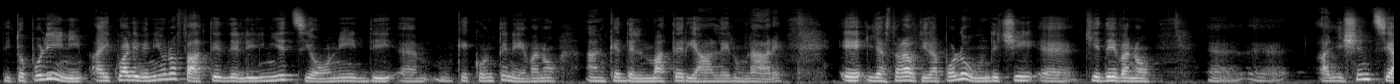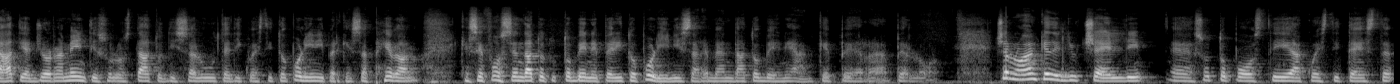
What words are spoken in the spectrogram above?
dei topolini, ai quali venivano fatte delle iniezioni di, ehm, che contenevano anche del materiale lunare. E gli astronauti d'Apollo 11 eh, chiedevano eh, eh, agli scienziati aggiornamenti sullo stato di salute di questi topolini perché sapevano che se fosse andato tutto bene per i topolini sarebbe andato bene anche per, per loro. C'erano anche degli uccelli eh, sottoposti a questi test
